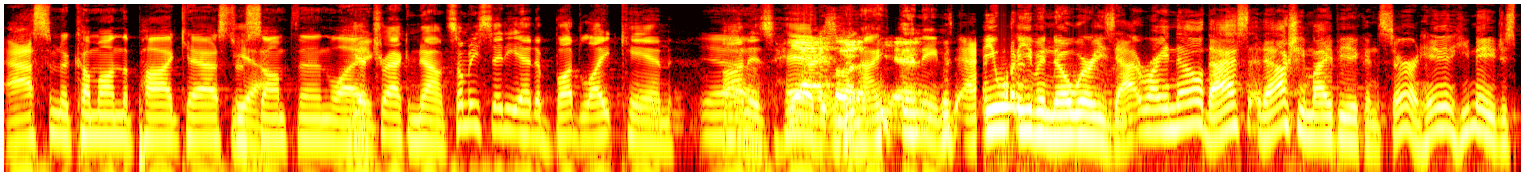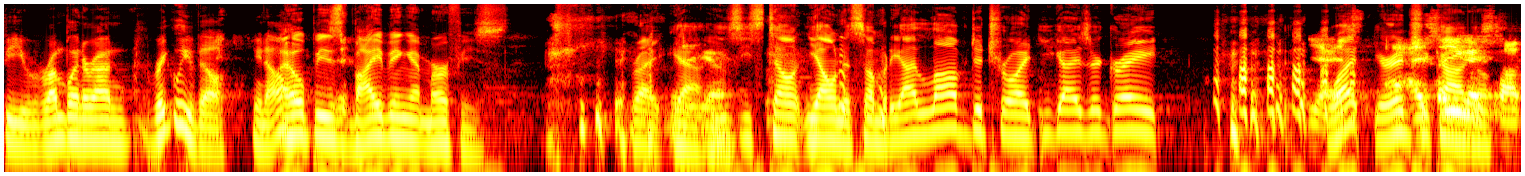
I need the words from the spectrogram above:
ask him to come on the podcast or Yeah. something. Yeah, Like, track him down. Somebody said he had a Bud Light can Yeah. on his head saw in the ninth yeah. inning. Does anyone even know where he's at right now? That's that actually might be a concern. He he may just be rumbling around Wrigleyville. You know. I hope he's vibing at Murphy's. Right? Yeah, he's, he's telling, yelling at somebody. I love Detroit. You guys are great. Yeah, What? You're in I, I saw you Chicago. guys talk.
